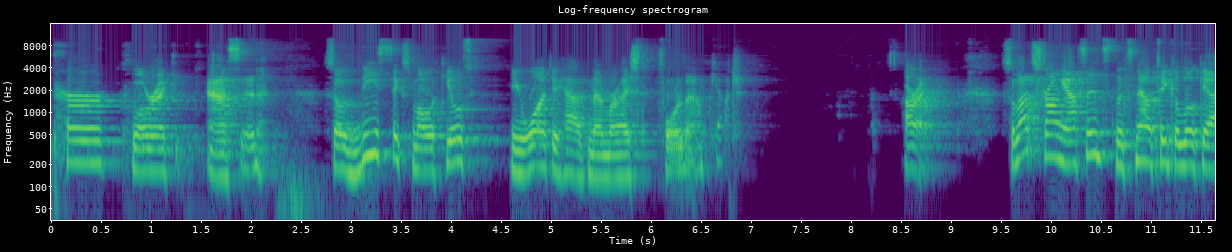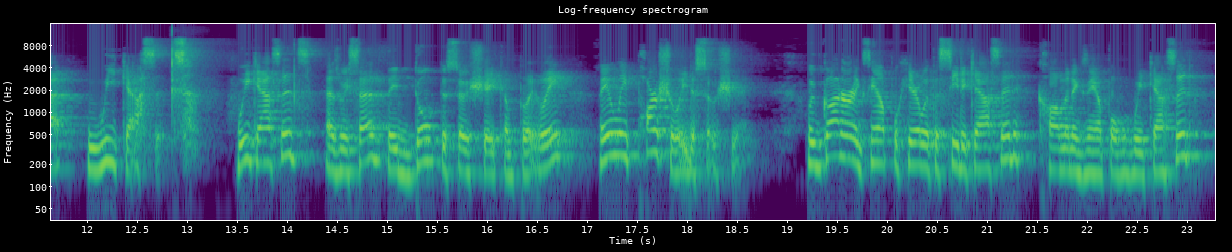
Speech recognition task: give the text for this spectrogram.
perchloric acid. So these six molecules you want to have memorized for the MCAT. All right, so that's strong acids. Let's now take a look at weak acids. Weak acids, as we said, they don't dissociate completely. They only partially dissociate. We've got our example here with acetic acid, common example of weak acid.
